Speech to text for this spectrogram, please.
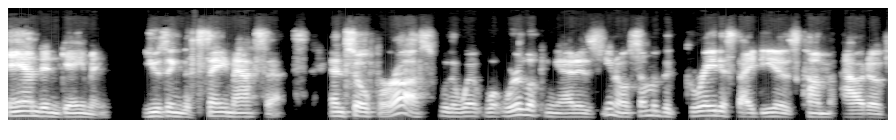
and in gaming using the same assets. And so for us, what we're looking at is, you know, some of the greatest ideas come out of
